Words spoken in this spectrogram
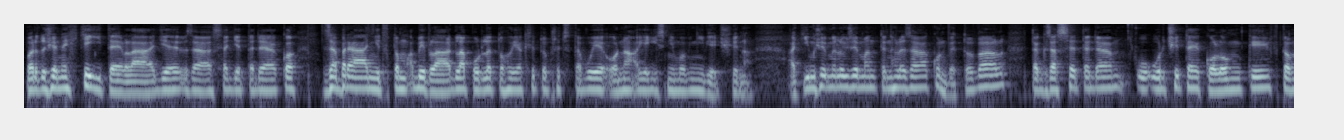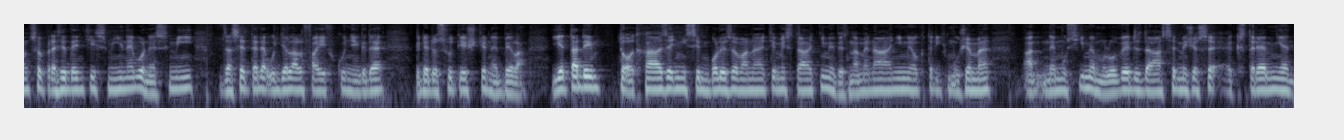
protože nechtějí té vládě v zásadě tedy jako zabránit v tom, aby vládla podle toho, jak si to představuje ona a její sněmovní většina. A tím, že Miloš Zeman tenhle zákon vetoval, tak zase teda u určité kolonky v tom, co prezidenti smí nebo nesmí, zase teda udělal fajfku někde, kde dosud ještě nebyla. Je tady to odcházení symbolizované těmi státními vyznamenáními, o kterých můžeme a nemusíme mluvit. Zdá se mi, že se extrémně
